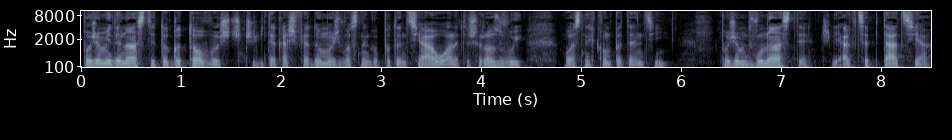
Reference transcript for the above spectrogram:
poziom jedenasty to gotowość, czyli taka świadomość własnego potencjału, ale też rozwój własnych kompetencji. Poziom dwunasty, czyli akceptacja,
